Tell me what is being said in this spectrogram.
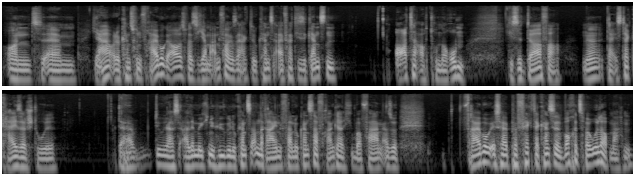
Und ähm, ja, oder du kannst von Freiburg aus, was ich am Anfang sagte, du kannst einfach diese ganzen Orte auch drumherum, diese Dörfer, ne, da ist der Kaiserstuhl, da, du hast alle möglichen Hügel, du kannst an den Rhein fahren, du kannst nach Frankreich überfahren. Also Freiburg ist halt perfekt, da kannst du eine Woche, zwei Urlaub machen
